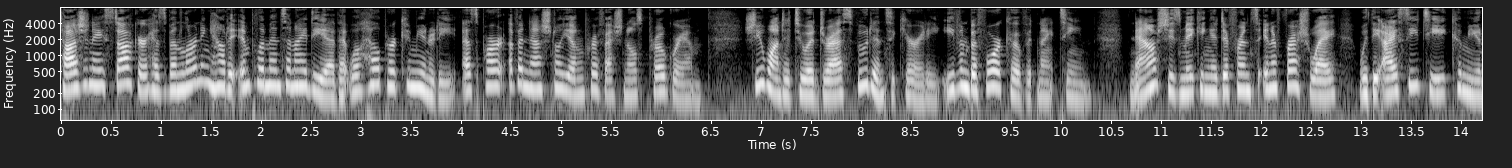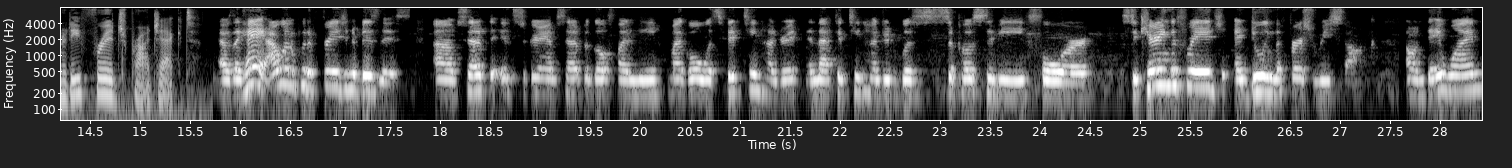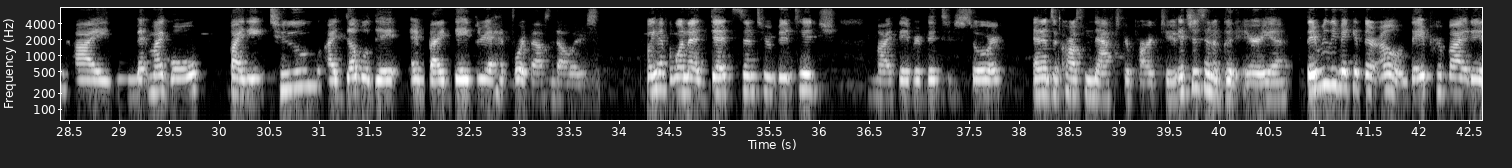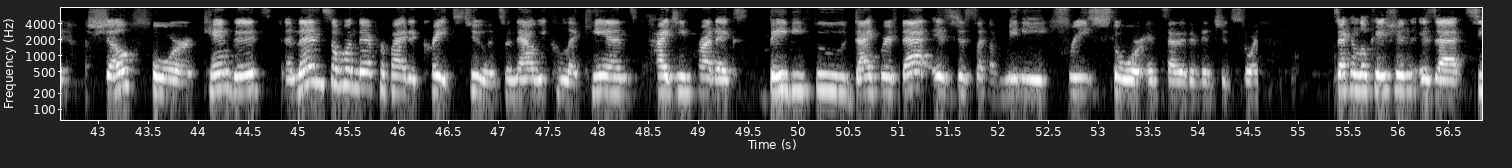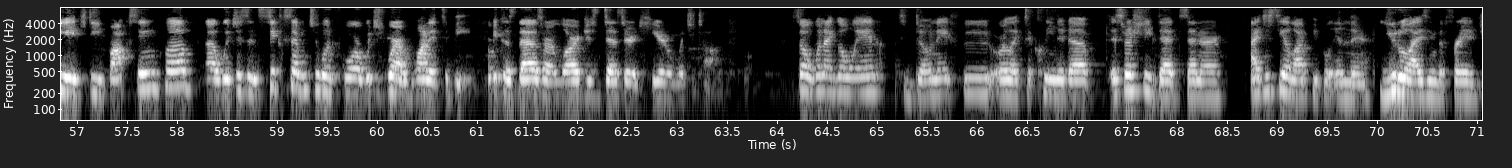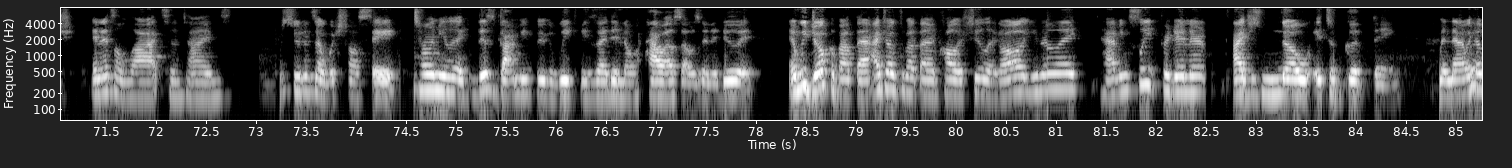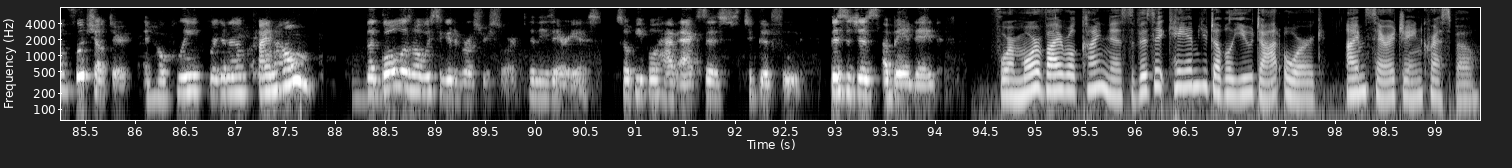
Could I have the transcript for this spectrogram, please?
Tajane Stalker has been learning how to implement an idea that will help her community as part of a National Young Professionals program. She wanted to address food insecurity even before COVID 19. Now she's making a difference in a fresh way with the ICT Community Fridge Project. I was like, hey, I want to put a fridge in a business. Um, set up the Instagram, set up a GoFundMe. My goal was 1500 and that 1500 was supposed to be for securing the fridge and doing the first restock. On day one, I met my goal by day two, I doubled it, and by day three, I had four thousand dollars. We have one at Dead Center Vintage, my favorite vintage store, and it's across from Naftzger Park too. It's just in a good area. They really make it their own. They provided a shelf for canned goods, and then someone there provided crates too. And so now we collect cans, hygiene products, baby food, diapers. That is just like a mini free store inside of the vintage store. Second location is at CHD Boxing Club, uh, which is in 67214, which is where I want it to be because that is our largest desert here in Wichita. So when I go in to donate food or like to clean it up, especially Dead Center, I just see a lot of people in there utilizing the fridge, and it's a lot sometimes. Students at Wichita State telling me like this got me through the week because I didn't know how else I was going to do it. And we joke about that. I joked about that in college too, like, oh, you know, like having sleep for dinner. I just know it's a good thing. And now we have a food shelter, and hopefully we're gonna find a home. The goal is always to get a grocery store in these areas so people have access to good food. This is just a band aid. For more viral kindness, visit kmuw.org. I'm Sarah Jane Crespo.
